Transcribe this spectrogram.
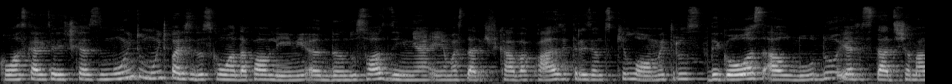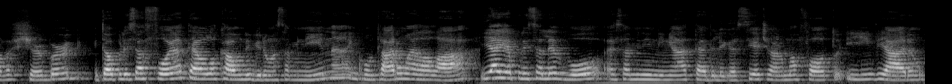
com as características muito, muito parecidas com a da Pauline, andando sozinha em uma cidade que ficava a quase 300 quilômetros de Goas ao Ludo, e essa cidade se chamava Cherbourg. Então a polícia foi até o local onde viram essa menina, encontraram ela lá, e aí a polícia levou essa menininha até a delegacia, tiraram uma foto e enviaram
